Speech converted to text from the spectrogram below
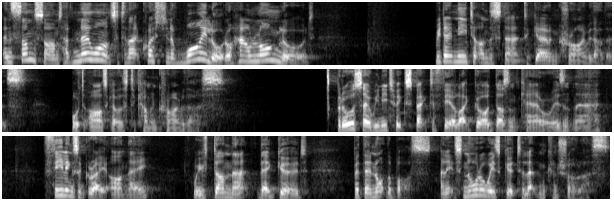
And some Psalms have no answer to that question of why, Lord, or how long, Lord. We don't need to understand to go and cry with others or to ask others to come and cry with us. But also, we need to expect to feel like God doesn't care or isn't there. Feelings are great, aren't they? We've done that, they're good, but they're not the boss. And it's not always good to let them control us.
